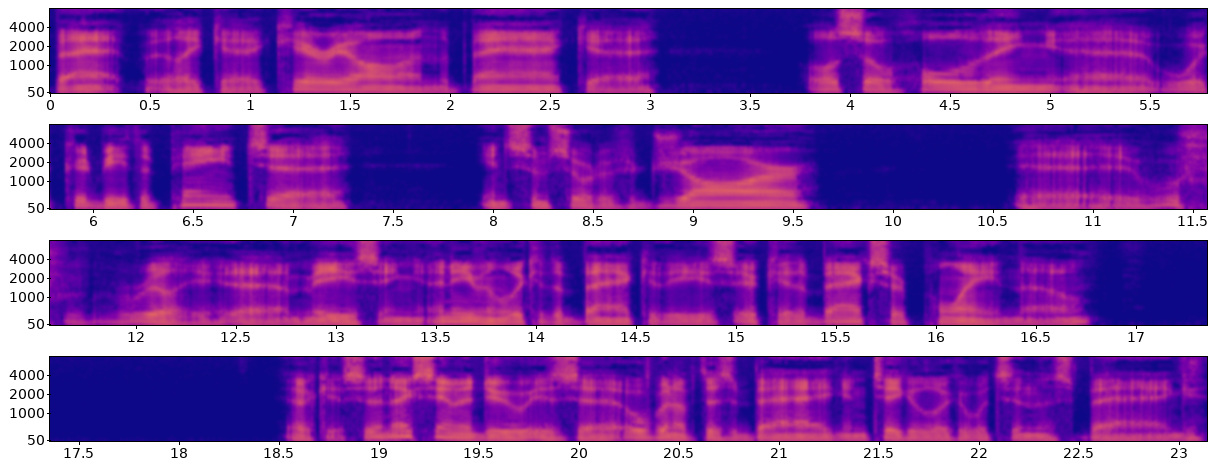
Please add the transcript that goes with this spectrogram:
bat, like a carry-all on the back. Uh, also holding uh, what could be the paint in some sort of jar. Uh, really uh, amazing. And even look at the back of these. Okay, the backs are plain though. Okay, so the next thing I'm to do is uh, open up this bag and take a look at what's in this bag.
